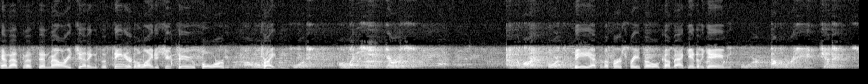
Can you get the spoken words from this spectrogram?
and that's going to send Mallory Jennings, the senior, to the line to shoot two for Triton. 40. Alexa Garrison. At the line for the B, after the first free throw, will come back into the game. for Mallory Jennings.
